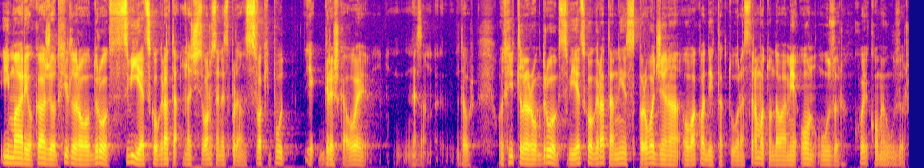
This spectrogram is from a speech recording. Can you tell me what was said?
I Mario kaže od Hitlerovog drugog svjetskog rata, znači stvarno se ne spredam, svaki put je greška, ovo je, ne znam, dobro. Od Hitlerovog drugog svjetskog rata nije sprovođena ovakva diktatura. Sramotno da vam je on uzor. Ko je kome uzor?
